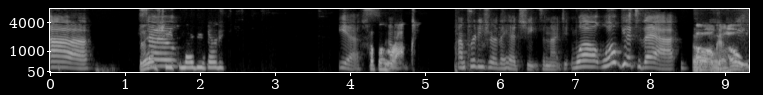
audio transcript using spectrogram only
uh Do they have sheets in 1930? yes Couple of rocks. I'm pretty sure they had sheets in 19. Well, we'll get to that. Oh, okay. Oh, we,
